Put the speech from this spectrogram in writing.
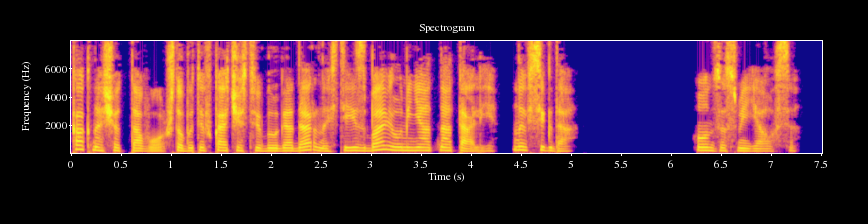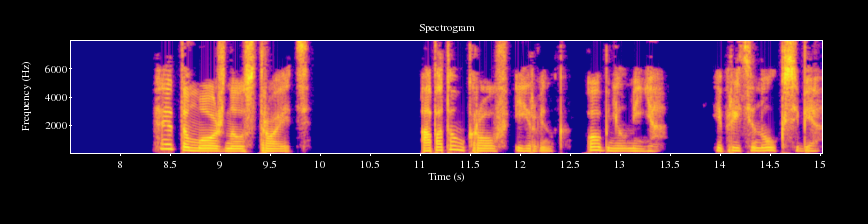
Как насчет того, чтобы ты в качестве благодарности избавил меня от Натальи навсегда?» Он засмеялся. «Это можно устроить». А потом Кроув Ирвинг обнял меня и притянул к себе.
